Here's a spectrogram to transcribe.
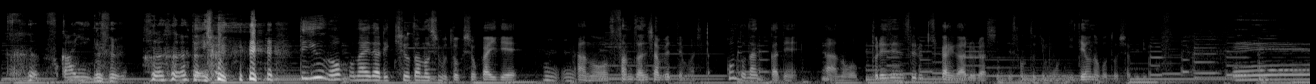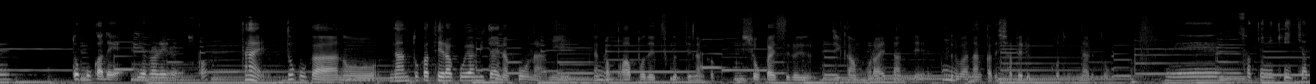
深いですね。っていうのをこの間歴史を楽しむ読書会でうんうん。あの散々喋ってました。今度なんかねあのプレゼンする機会があるらしいんでその時も似たようなことを喋ります。えー、どこかでやられるんですか？はい。どこかあのなんとか寺子屋みたいなコーナーになんかパワポで作ってなんか紹介する時間もらえたんでそれはなんかで喋ることになると思いますへえ。先に聞いちゃっ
